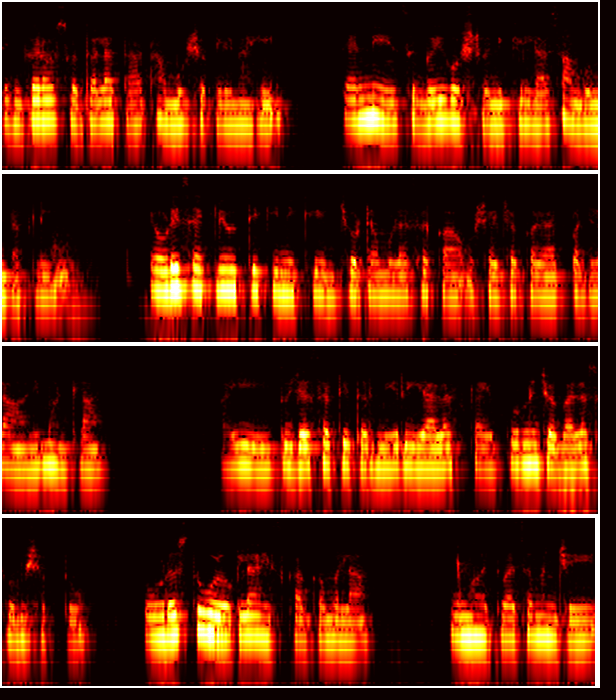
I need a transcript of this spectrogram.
दिनकरराव स्वतःला आता थांबू शकले नाही. त्यांनी सगळी गोष्ट निखिलला सांगून टाकली. एवढेच ऐकले होते की निखिल छोट्या मुलासारखा उषाच्या गळ्यात पडला आणि म्हटला आई तुझ्यासाठी तर मी रियालाच काय पूर्ण जगाला सोडू शकतो. एवढंच तू ओळखलं आहेस का गं मला? आणि महत्त्वाचं म्हणजे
